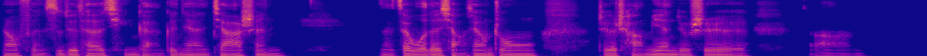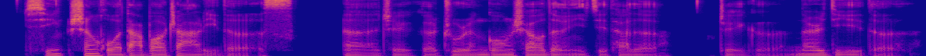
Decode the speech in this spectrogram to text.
让粉丝对他的情感更加的加深。那在我的想象中，这个场面就是啊，《新生活大爆炸》里的呃这个主人公 Sheldon 以及他的这个 nerdy 的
